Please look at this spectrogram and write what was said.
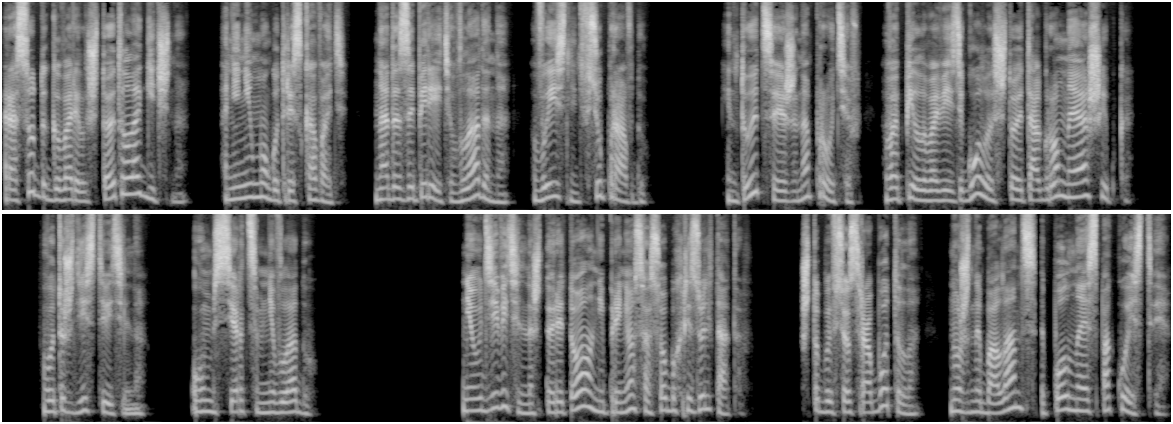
Рассудок говорил, что это логично. Они не могут рисковать. Надо запереть Владана, выяснить всю правду. Интуиция же, напротив, вопила во весь голос, что это огромная ошибка. Вот уж действительно, ум с сердцем не в ладу. Неудивительно, что ритуал не принес особых результатов. Чтобы все сработало, нужны баланс и полное спокойствие.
